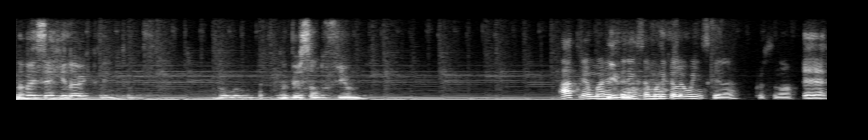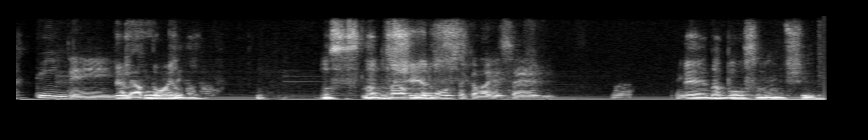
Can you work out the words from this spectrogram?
Ela vai ser Hillary Clinton no, na versão do filme. Ah, tem uma referência a Mônica Lewinsky, né? Por sinal. É. Tem. Tem. Aleatório. Lá, nos, lá nos na cheiros. Na bolsa que ela recebe. Ah, é, na bolsa, não no cheiro.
